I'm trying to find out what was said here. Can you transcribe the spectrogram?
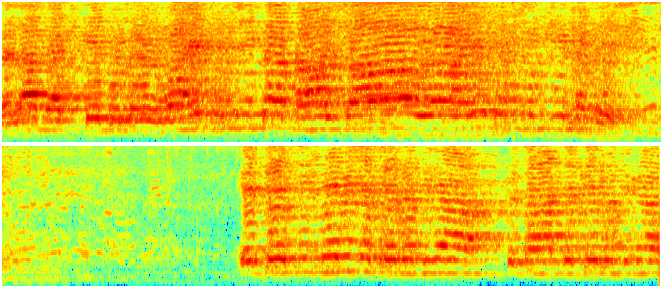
ਪਹਿਲਾਂ ਬਚ ਕੇ ਬੋਲੋ ਵਾਹਿਗੁਰੂ ਜੀ ਕਾ ਖਾਲਸਾ ਵਾਹਿਗੁਰੂ ਜੀ ਕੀ ਫਤਿਹ ਇੱਥੇ ਜਿੰਨੇ ਵੀ ਜਥੇਬੰਦੀਆਂ ਕਿਸਾਨ ਜਥੇਬੰਦੀਆਂ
